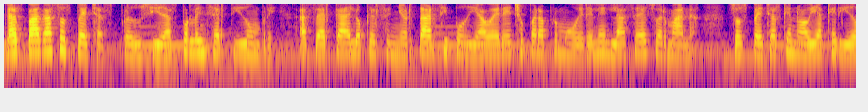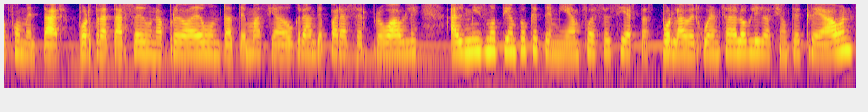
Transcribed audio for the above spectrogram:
Las vagas sospechas, producidas por la incertidumbre acerca de lo que el señor Darcy podía haber hecho para promover el enlace de su hermana, sospechas que no había querido fomentar, por tratarse de una prueba de bondad demasiado grande para ser probable, al mismo tiempo que temían fuese ciertas por la vergüenza de la obligación que creaban,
